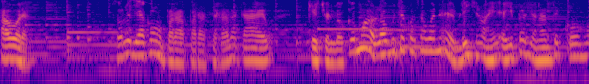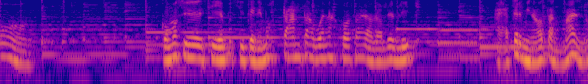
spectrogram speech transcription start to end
Ahora, solo ya como para, para cerrar acá, eh, que hecho loco hemos hablado muchas cosas buenas de Bleach, ¿no? Es, es impresionante cómo, cómo si, si, si tenemos tantas buenas cosas de hablar de Bleach, haya terminado tan mal, ¿no?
